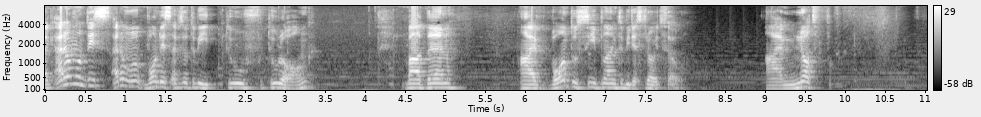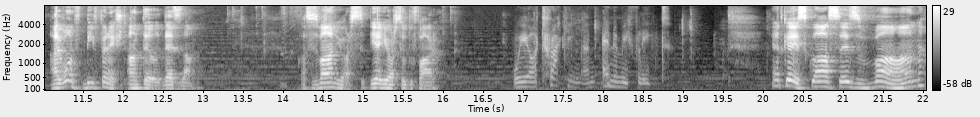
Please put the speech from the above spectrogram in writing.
Like I don't want this I don't want this episode to be too too long. But then I want to see Plan to be destroyed so I'm not I won't be finished until that's done. Classes 1, you are, yeah, you are still too far. We are tracking an enemy fleet. In that case, classes 1,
